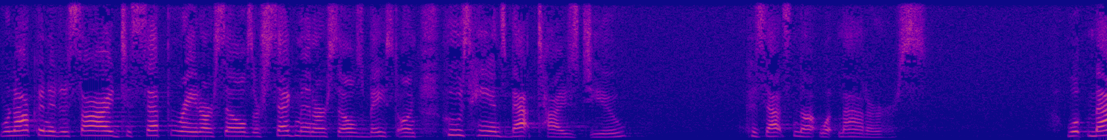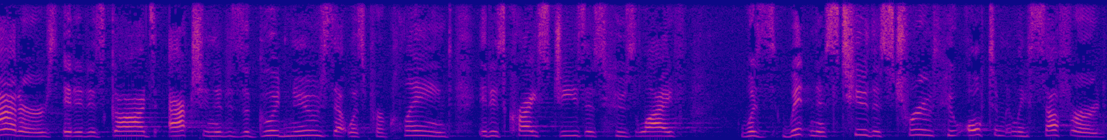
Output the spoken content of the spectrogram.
We're not going to decide to separate ourselves or segment ourselves based on whose hands baptized you because that's not what matters. What matters, it, it is God's action. It is the good news that was proclaimed. It is Christ Jesus whose life was witness to this truth, who ultimately suffered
